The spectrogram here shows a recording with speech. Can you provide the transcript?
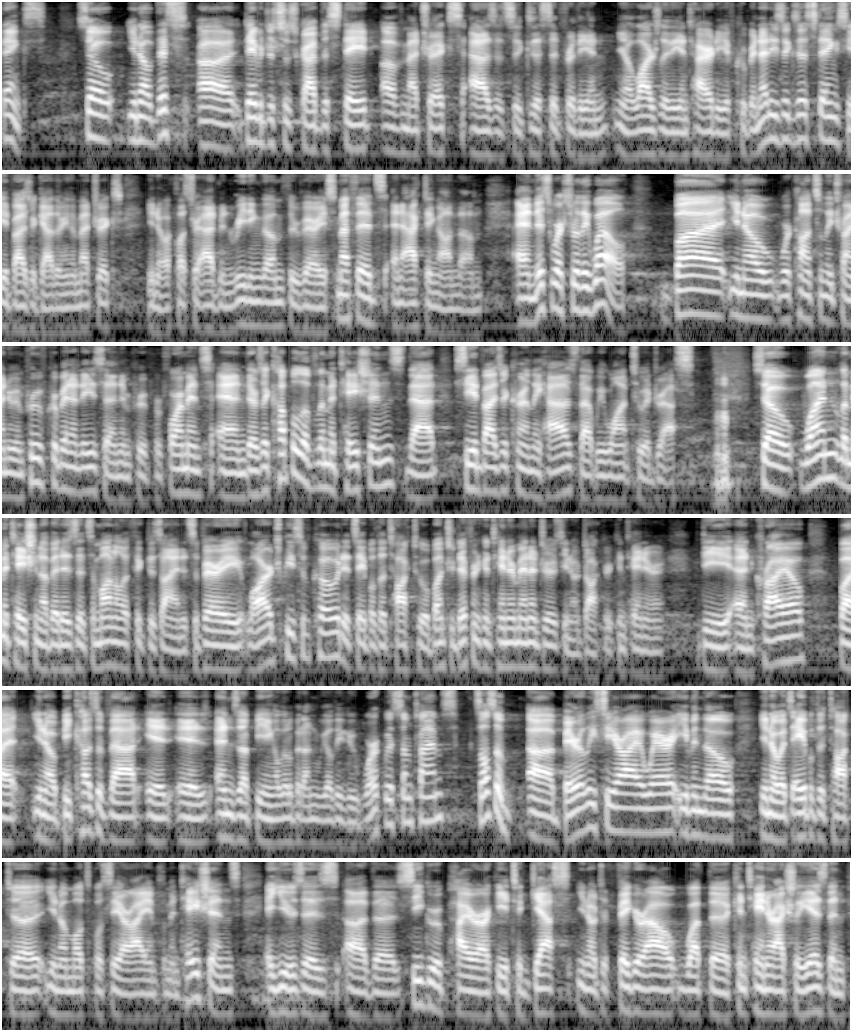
Thanks. So, you know, this, uh, David just described the state of metrics as it's existed for the, you know, largely the entirety of Kubernetes existing, cAdvisor gathering the metrics, you know, a cluster admin reading them through various methods and acting on them. And this works really well. But, you know, we're constantly trying to improve Kubernetes and improve performance. And there's a couple of limitations that cAdvisor currently has that we want to address. So one limitation of it is it's a monolithic design. It's a very large piece of code. It's able to talk to a bunch of different container managers, you know, Docker container, D, and CRI-O. but you know, because of that, it, it, ends up being a little bit unwieldy to work with sometimes. It's also uh, barely CRI aware, even though you know it's able to talk to you know multiple CRI implementations. It uses uh, the C group hierarchy to guess, you know, to figure out what the container actually is. Then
